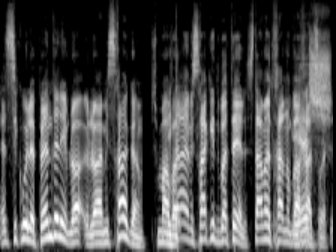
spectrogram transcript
אין סיכוי לפנדלים, לא, לא היה משחק גם. שמע, איתי, אבל המשחק התבטל, סתם התחלנו יש- ב-11.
